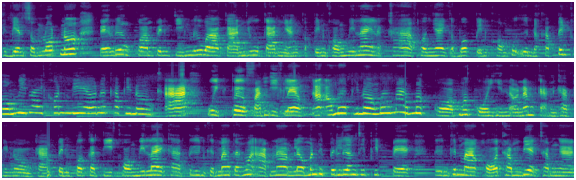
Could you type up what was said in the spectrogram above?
ทะเบียนสมรสเนาะแต่เรื่องความเป็นจริงหรือว่าการอยู่การหยังก็เป็นของวิไลล่ะค่ะพ่อใหญ่ก็บ่เป็นของผู้อื่นนะคะเป็นของวิไลคนเดียวนะคะ พี่น้องค่ะ อุ้ยเพ้อฝันอีกแล้วเอาเอามาพี่น้องมามามากอบมาโกยหินเอาน้ำกันค่ะพี่น้องค่ะ เป็นปกติของวิไลค่ะ ตื่นขึ้นมาแต่ว่าอาบน้ำแล้วมันเป็นเรื่องที่ผิดแปลก ตื่นขึ้นมาขอทำเวียกทำงาน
